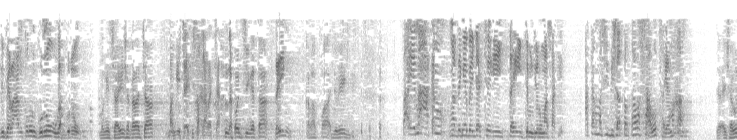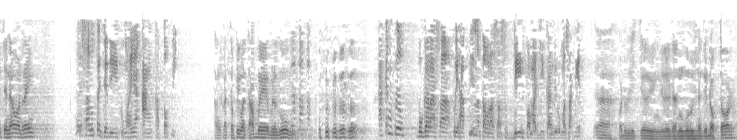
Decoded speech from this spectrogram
dibelaan turun gunung, ugah gunung. Mangisai sakaracak. Mangisai sakaracak. Naon sing eta? Ting. Kalapa juring. Taina akan ngadenge beja teh ijem di rumah sakit. Akan masih bisa tertawa salut saya makan. Ya, eh, salut naon, Reng? Eh, Salut teh jadi kumanya angkat topi. Angkat topi mah tabe belegung. Akan tuh boga rasa prihatin atau rasa sedih pemajikan di rumah sakit. ah, paduli teuing, dulu dan ngurusna ge dokter.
